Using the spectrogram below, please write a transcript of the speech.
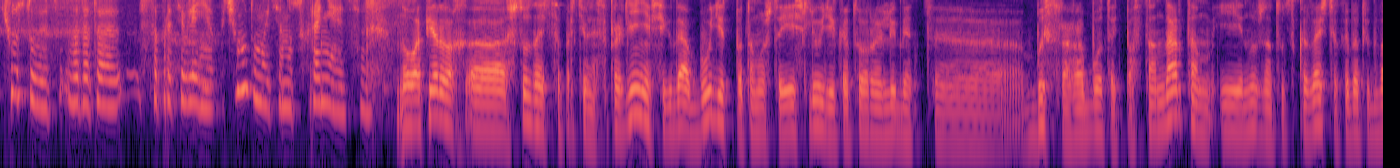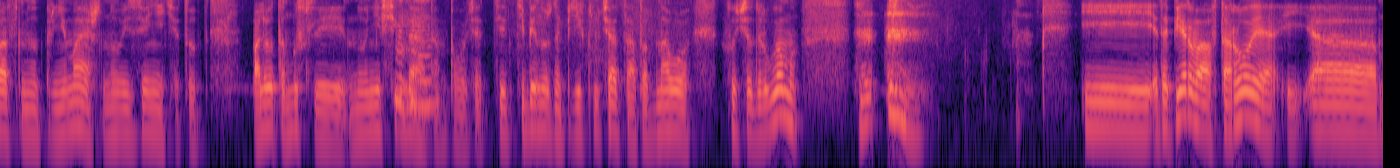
чувствуют вот это сопротивление. Почему, думаете, оно сохраняется? Ну, во-первых, э, что значит сопротивление? Сопротивление всегда будет, потому что есть люди, которые любят э, быстро работать по стандартам, и нужно тут сказать, что когда ты 20 минут принимаешь, ну, извините, тут полета мыслей, ну, не всегда угу. там получается. Тебе нужно переключаться от одного к случаю к другому. И это первое. А второе, э,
